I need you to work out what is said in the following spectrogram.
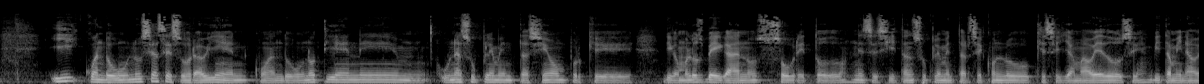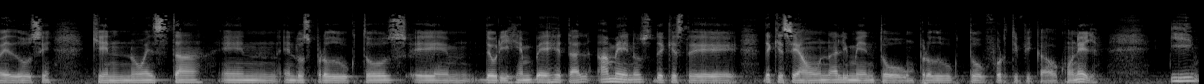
y cuando uno se asesora bien, cuando uno tiene mm, una suplementación, porque digamos los veganos sobre todo necesitan suplementarse con lo que se llama B12, vitamina B12, que no está en, en los productos eh, de origen vegetal, a menos de que esté, de que sea un alimento o un producto fortificado con ella. Y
